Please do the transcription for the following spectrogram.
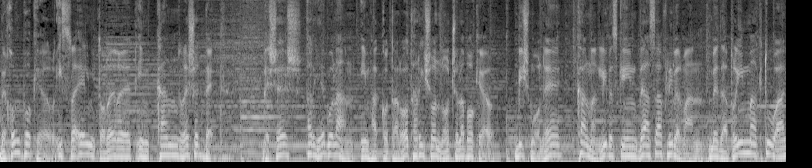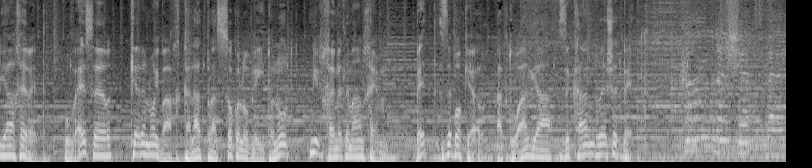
בכל בוקר ישראל מתעוררת עם כאן רשת ב'. בשש, אריה גולן עם הכותרות הראשונות של הבוקר. בשמונה, קלמן ליבסקין ואסף ליברמן מדברים אקטואליה אחרת. ובעשר, קרן נויבך, כלת פרס סוקולוב לעיתונות, נלחמת למענכם. ב' זה בוקר, אקטואליה זה כאן רשת ב'. כאן רשת ב'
